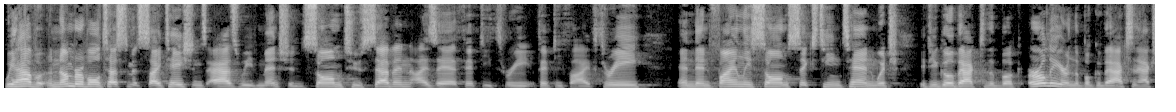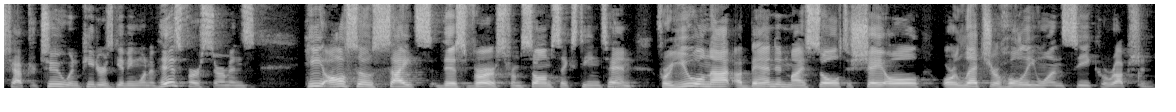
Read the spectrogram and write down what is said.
We have a number of Old Testament citations, as we've mentioned Psalm 2 7, Isaiah 53, 55 3, and then finally Psalm 16 10, which, if you go back to the book earlier in the book of Acts, in Acts chapter 2, when Peter is giving one of his first sermons, he also cites this verse from Psalm 16:10, "For you will not abandon my soul to Sheol or let your holy one see corruption."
